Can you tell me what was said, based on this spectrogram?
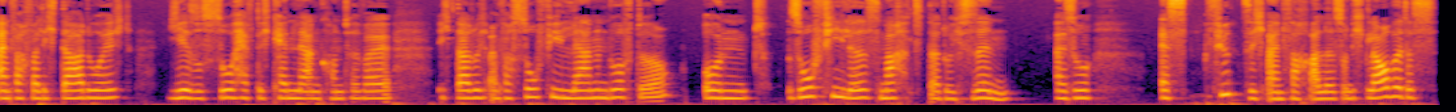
Einfach weil ich dadurch Jesus so heftig kennenlernen konnte, weil ich dadurch einfach so viel lernen durfte und so vieles macht dadurch Sinn. Also es fügt sich einfach alles und ich glaube, dass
